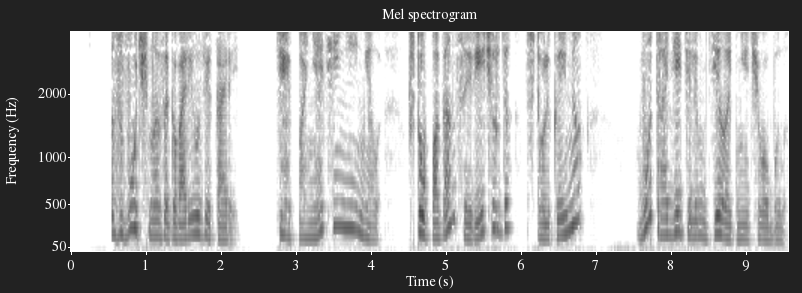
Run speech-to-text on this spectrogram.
— звучно заговорил викарий. Я и понятия не имела, что у поганца Ричарда столько имен. Вот родителям делать нечего было.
